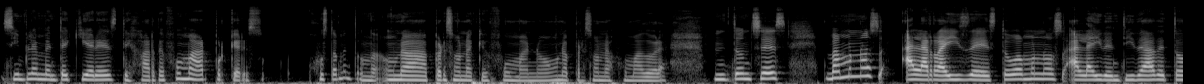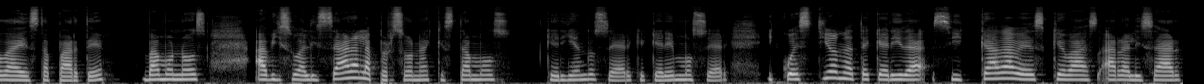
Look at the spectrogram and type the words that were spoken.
simplemente quieres dejar de fumar porque eres justamente una, persona que fuma, ¿no? Una persona fumadora. Entonces, vámonos a la raíz de esto, vámonos a la identidad de toda esta parte Vámonos a visualizar a la persona que estamos queriendo ser, que queremos ser y cuestiónate, querida, si cada vez que vas a realizar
